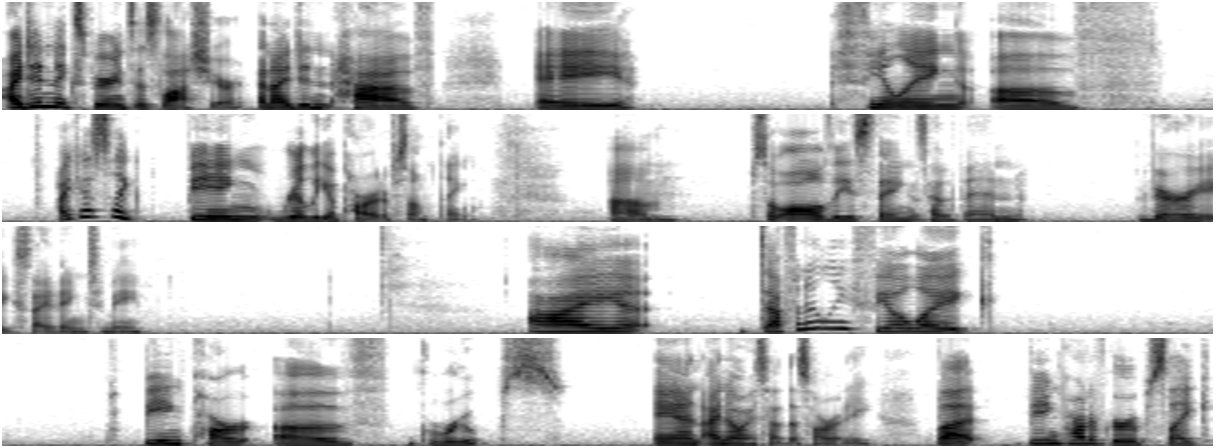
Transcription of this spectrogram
I didn't experience this last year, and I didn't have a feeling of, I guess, like being really a part of something. Um, so all of these things have been very exciting to me. I definitely feel like being part of groups, and I know I said this already, but being part of groups, like,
